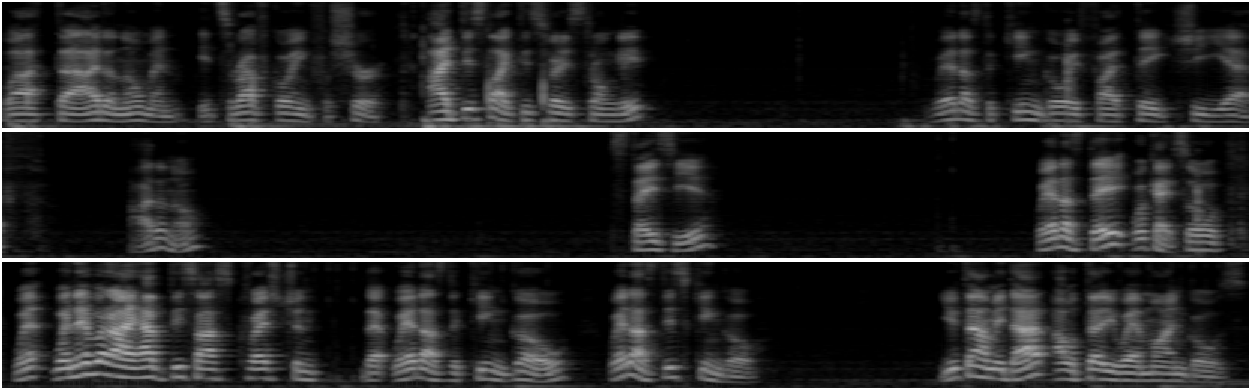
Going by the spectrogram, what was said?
But uh, I don't know, man. It's rough going for sure. I dislike this very strongly. Where does the king go if I take gf? I don't know. Stays here. Where does they... Okay, so when, whenever I have this asked question that where does the king go, where does this king go? You tell me that, I will tell you where mine goes.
